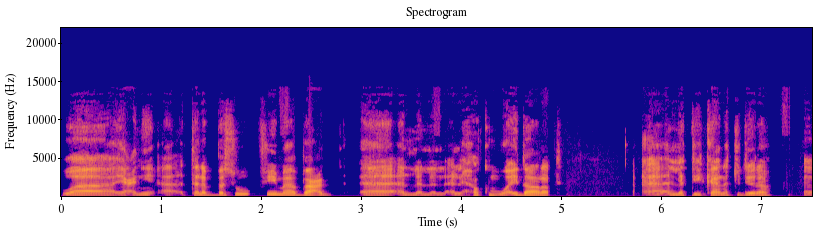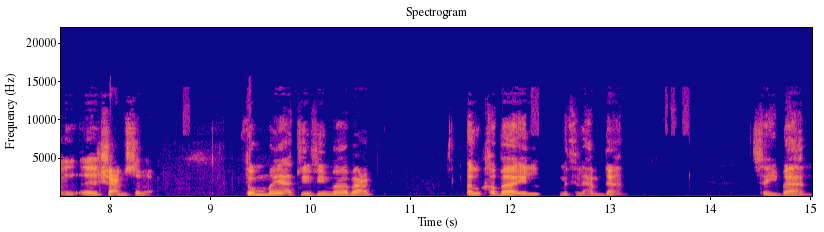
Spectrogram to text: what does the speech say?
ويعني آه، تلبسوا فيما بعد آه، ال- ال- الحكم وإدارة آه، التي كانت تديرها. شعب سبأ ثم يأتي فيما بعد القبائل مثل همدان سيبان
